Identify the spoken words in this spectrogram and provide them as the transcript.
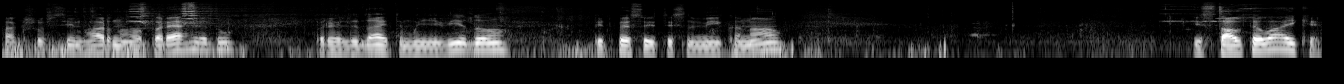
Так що всім гарного перегляду. Переглядайте мої відео, підписуйтесь на мій канал e está o teu like.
